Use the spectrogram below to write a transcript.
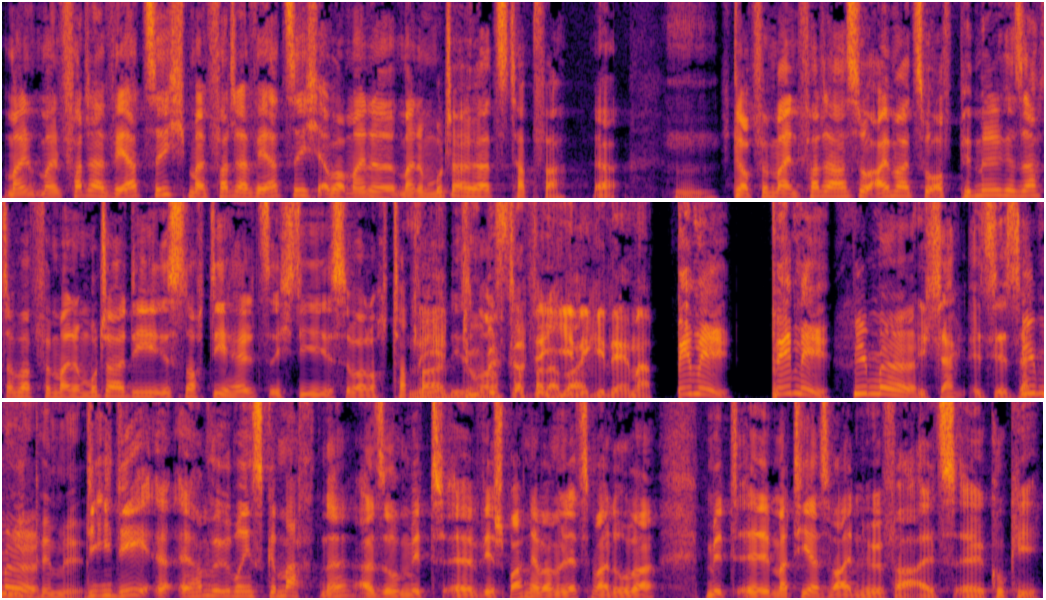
Mein, mein Vater wehrt sich, mein Vater wehrt sich, aber meine, meine Mutter hört's tapfer. Ja. Hm. Ich glaube, für meinen Vater hast du einmal zu oft Pimmel gesagt, aber für meine Mutter, die ist noch, die hält sich, die ist immer noch tapfer. Nee, du bist doch derjenige, der immer Pimmel, Pimmel. Pimmel. Ich sag, ich sag nie Pimmel. Die Idee äh, haben wir übrigens gemacht, ne? Also mit, äh, wir sprachen ja beim letzten Mal drüber, mit äh, Matthias Weidenhöfer als äh, Cookie,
